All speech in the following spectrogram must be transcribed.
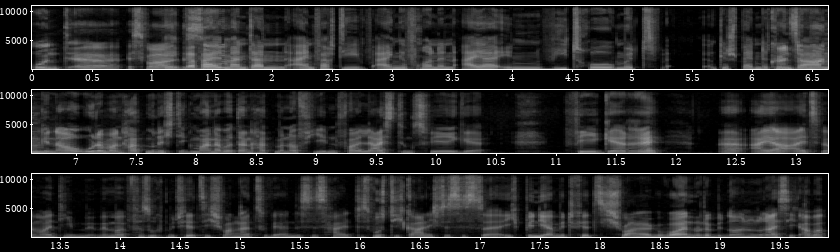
Und äh, es war. Weil so, man dann einfach die eingefrorenen Eier in vitro mit gespendeten könnte Samen. Könnte man, genau. Oder man hat einen richtigen Mann, aber dann hat man auf jeden Fall leistungsfähige, fähigere äh, Eier, als wenn man die, wenn man versucht, mit 40 schwanger zu werden. Das ist halt, das wusste ich gar nicht. Das ist, äh, ich bin ja mit 40 schwanger geworden oder mit 39, aber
